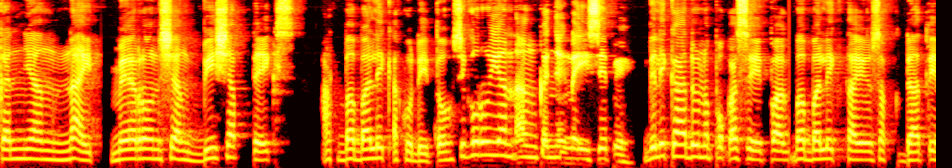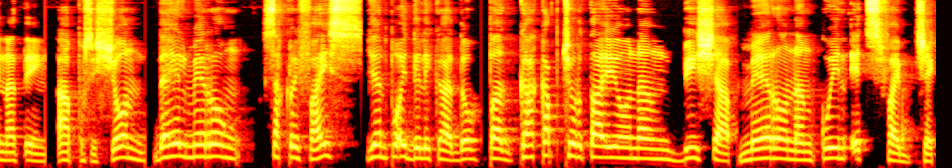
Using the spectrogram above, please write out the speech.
kanyang knight, meron siyang bishop takes at babalik ako dito. Siguro yan ang kanyang naisip eh. Delikado na po kasi pag babalik tayo sa dati nating ah, posisyon dahil merong sacrifice, yan po ay delikado. Pag kakapture tayo ng bishop, meron ng queen h5 check.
